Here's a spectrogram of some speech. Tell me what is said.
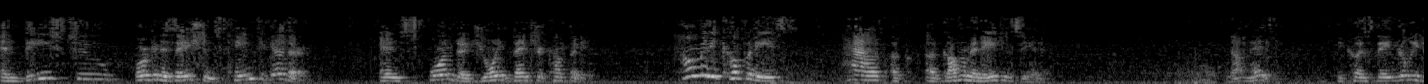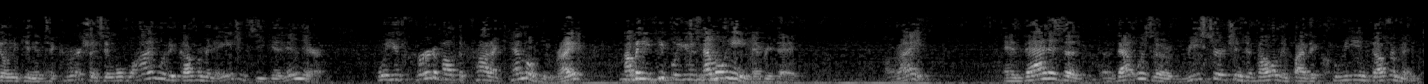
And these two organizations came together and formed a joint venture company. How many companies have a, a government agency in it? Not many. because they really don't get into commercial. They say, well, why would a government agency get in there? Well, you've heard about the product HemoHIM, right? How many people use HemoHIM every day? All right. And that is a that was a research and development by the Korean government.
